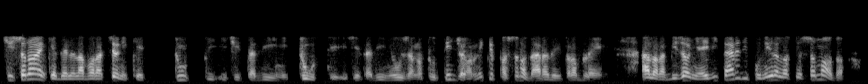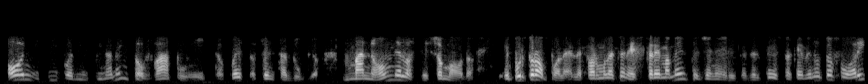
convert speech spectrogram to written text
ci sono anche delle lavorazioni che tutti i cittadini, tutti i cittadini usano tutti i giorni che possono dare dei problemi. Allora bisogna evitare di punire allo stesso modo. Ogni tipo di inquinamento va punito, questo senza dubbio, ma non nello stesso modo. E purtroppo le, le formulazioni estremamente generiche del testo che è venuto fuori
